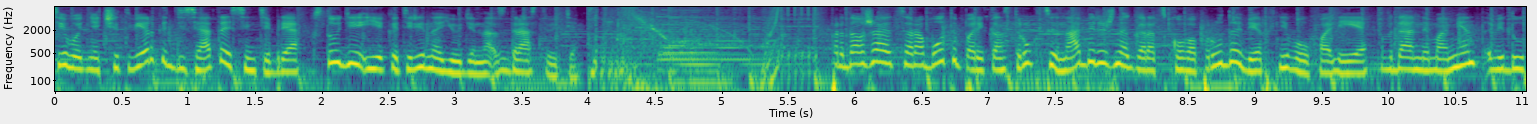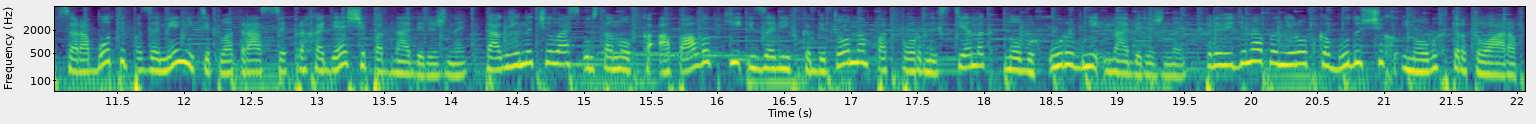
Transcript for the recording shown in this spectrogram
Сегодня четверг, 10 сентября. В студии Екатерина Юдина. Здравствуйте. Продолжаются работы по реконструкции набережной городского пруда Верхнего Уфалея. В данный момент ведутся работы по замене теплотрассы, проходящей под набережной. Также началась установка опалубки и заливка бетоном подпорных стенок новых уровней набережной. Проведена планировка будущих новых тротуаров.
